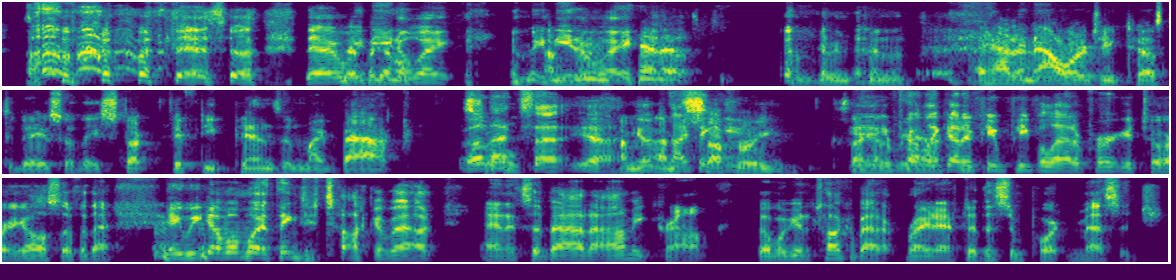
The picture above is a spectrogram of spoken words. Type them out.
but there's a, there we need a way. We I'm need a way. I'm doing pin. I had an allergy test today, so they stuck 50 pins in my back. Well, so that's uh, yeah. I'm, I'm suffering because I had you probably got a few people out of purgatory also for that. hey, we got one more thing to talk about, and it's about Omicron. But we're going to talk about it right after this important message.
